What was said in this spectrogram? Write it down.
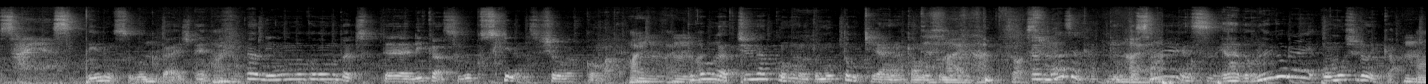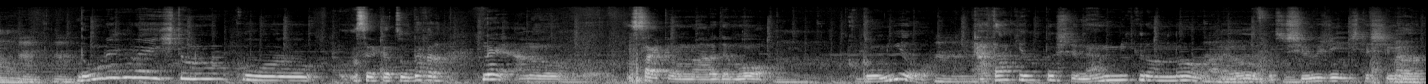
サイエンスっていうのがすごく大事で、だから日本の子供たちって理科すごく好きなんです小学校まで、ーはい。はい。ところが中学校になると最も嫌いな科目になる、はい。はい。そうですね。なぜかっていうと、はい。サイエンスがどれぐらい面白いか、どれぐらい人のこう生活をだからねあのサイクロンのあれでも、ゴミを叩き落として何ミクロンのあれを囚人してしまう、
